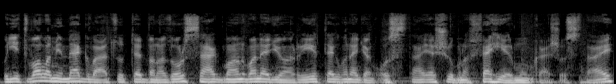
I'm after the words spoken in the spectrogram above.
hogy itt valami megváltozott ebben az országban, van egy olyan réteg, van egy olyan osztály, elsősorban a fehér munkásosztály,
